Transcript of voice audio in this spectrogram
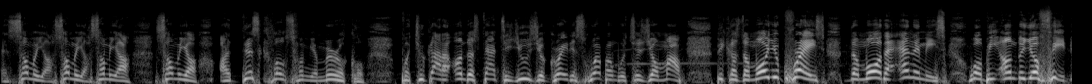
And some of y'all, some of y'all, some of y'all, some of y'all are this close from your miracle. But you got to understand to use your greatest weapon, which is your mouth. Because the more you praise, the more the enemies will be under your feet.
